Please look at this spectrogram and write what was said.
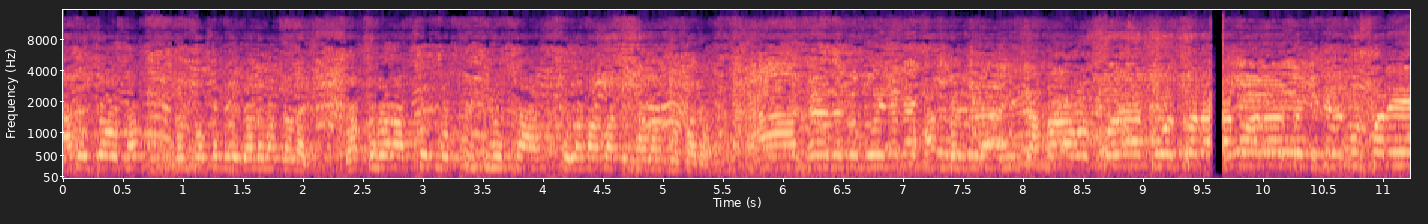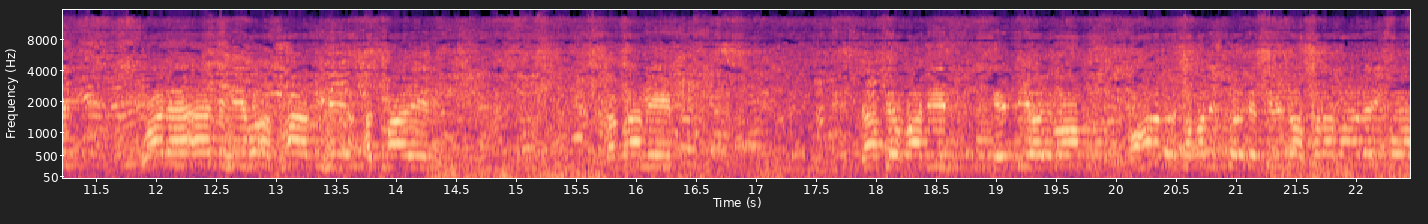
তাদেরকেও পক্ষ থেকে ধন্যবাদ জানাই। বর্তমান রাখছেন মুক্তি সুরক্ষা ওলামা পার্টির সাধারণ সম্পাদক। আলহামদুলিল্লাহ لله كفى والصلاة والسلام على سيد المرسلين وعلى آله وأصحابه أجمعين সংগ্রামী জাতীয় পার্টির কেন্দ্রীয় এবং মহানগর সকাল স্তরের ব্যক্তিবৃন্দ আসসালামু আলাইকুম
